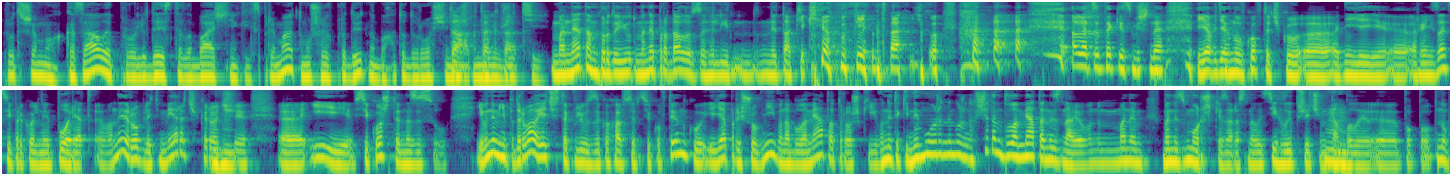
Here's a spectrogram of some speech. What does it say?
про те, що ми казали про людей з телебачення, яких сприймають, тому що їх продають набагато дорожче, ніж вони так, в так. житті. Мене там продають, мене продали взагалі не так, як я виглядаю. Але це таке смішне. Я вдягнув кофточку е, однієї е, організації прикольної поряд. Вони роблять мерч, коротше, mm-hmm. і всі кошти на ЗСУ. І вони мені подарували, я чисто так закохався в цю ковтинку, і я прийшов в ній, вона була м'ята трошки. І вони такі, не можна, не можна. Що там була м'ята, не знаю. У мене мене зморшки зараз на лиці глибше, ніж mm-hmm. там були ну,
